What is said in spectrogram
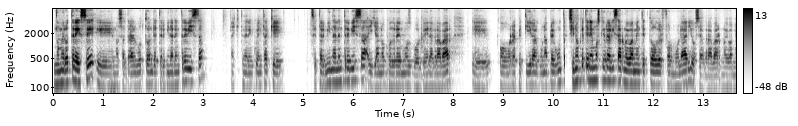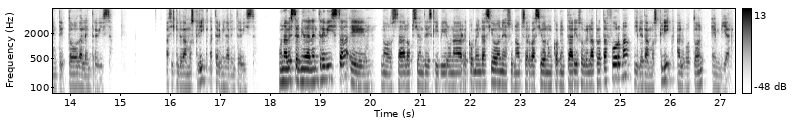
número 13, eh, nos saldrá el botón de terminar entrevista. Hay que tener en cuenta que se termina la entrevista y ya no podremos volver a grabar eh, o repetir alguna pregunta, sino que tenemos que realizar nuevamente todo el formulario, o sea, grabar nuevamente toda la entrevista. Así que le damos clic a terminar entrevista. Una vez terminada la entrevista, eh, nos da la opción de escribir una recomendación, una observación, un comentario sobre la plataforma y le damos clic al botón enviar.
